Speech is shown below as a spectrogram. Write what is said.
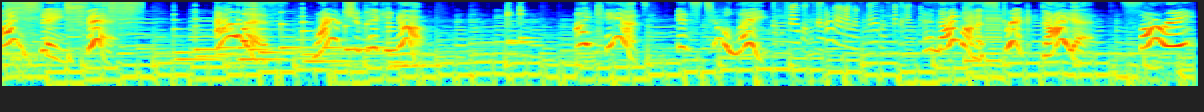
I'm staying fit! Alice! Why aren't you picking up? I can't! It's too late! And I'm on a strict diet! Sorry!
